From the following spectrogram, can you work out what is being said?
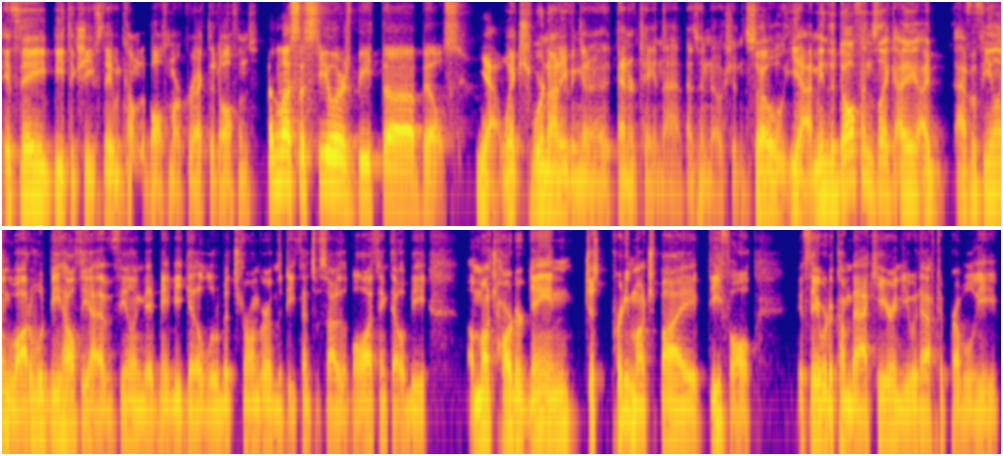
if they beat the Chiefs, they would come to Baltimore, correct? The Dolphins, unless the Steelers beat the Bills. Yeah, which we're not even going to entertain that as a notion. So yeah, I mean the Dolphins, like I, I have a feeling Waddle would be healthy. I have a feeling they'd maybe get a little bit stronger on the defensive side of the ball. I think that would be a much harder game, just pretty much by default. If they were to come back here, and you would have to probably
